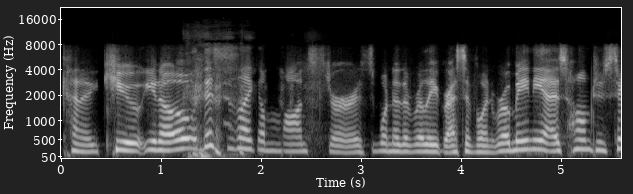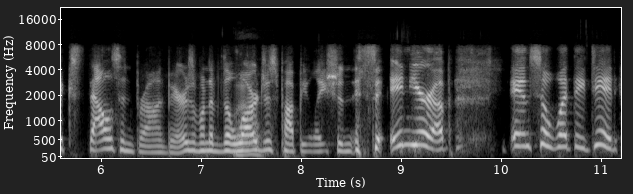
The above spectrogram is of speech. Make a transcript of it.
kind of cute, you know. This is like a monster. It's one of the really aggressive one. Romania is home to six thousand brown bears, one of the Wow. largest populations in Europe. and so what they did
